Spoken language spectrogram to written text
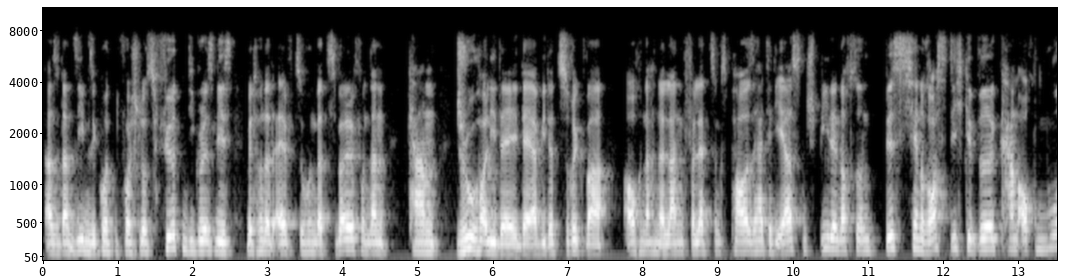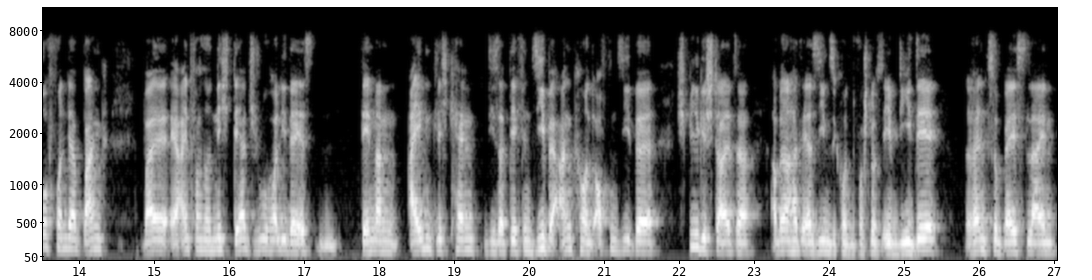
also dann sieben Sekunden vor Schluss, führten die Grizzlies mit 111 zu 112 und dann kam Drew Holiday, der ja wieder zurück war, auch nach einer langen Verletzungspause, hatte die ersten Spiele noch so ein bisschen rostig gewirkt, kam auch nur von der Bank, weil er einfach noch nicht der Drew Holiday ist, den man eigentlich kennt, dieser defensive Anker und offensive Spielgestalter. Aber dann hatte er sieben Sekunden vor Schluss eben die Idee, rennt zur Baseline,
